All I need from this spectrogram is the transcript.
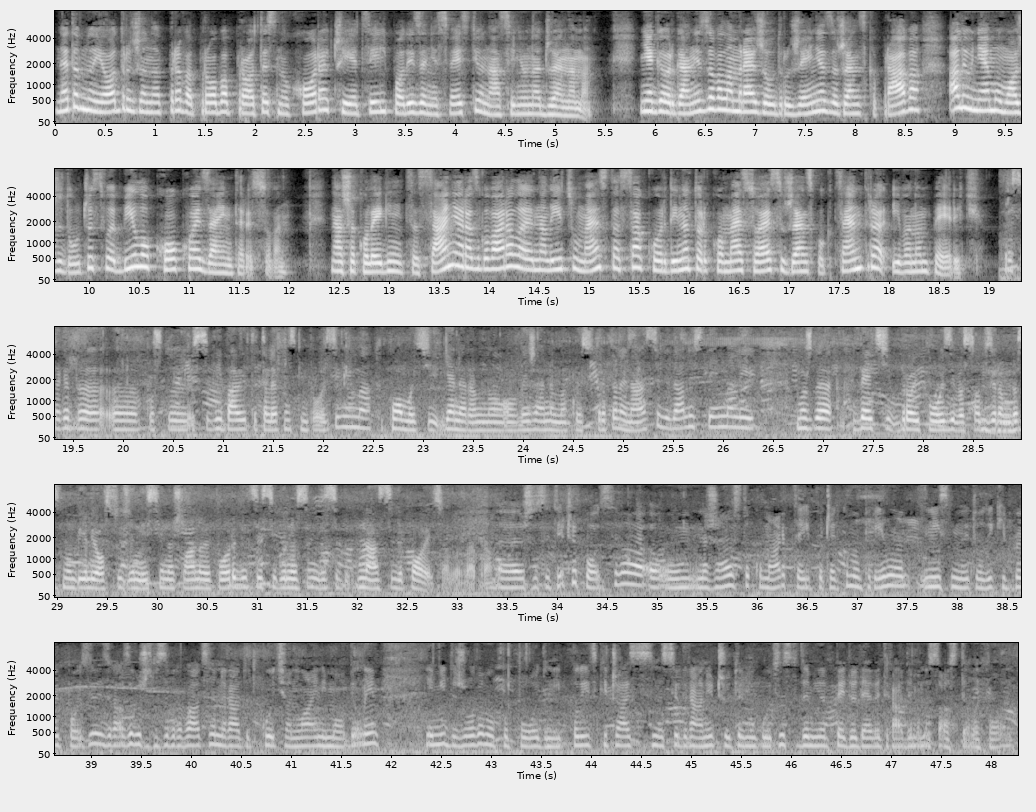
Nedavno je održana prva proba protestnog hora čiji je cilj podizanje svesti o nasilju nad ženama. Njega je organizovala mreža udruženja za ženska prava, ali u njemu može da učestvuje bilo ko ko je zainteresovan. Naša koleginica Sanja razgovarala je na licu mesta sa koordinatorkom SOS ženskog centra Ivanom Perić. Pre svega da, e, pošto se vi bavite telefonskim pozivima, pomoći generalno ove ženama koje su trpele nasilje, da li ste imali možda veći broj poziva s obzirom da smo bili osuđeni svi na članove porodice, sigurno sam da se nasilje povećalo zapravo. E, što se tiče poziva, u, nažalost toko marta i početkom aprila nismo imali toliki broj poziva iz razloga što smo se prebacili na rad od kuće online i mobilnim i mi dežuramo popodni. Policijski čas nas je ograničio u toj mogućnosti da mi od 5 do 9 radimo na SOS telefonu.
